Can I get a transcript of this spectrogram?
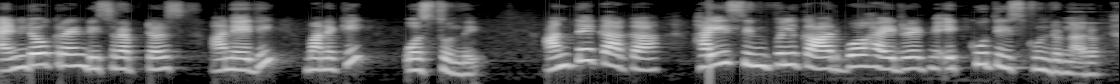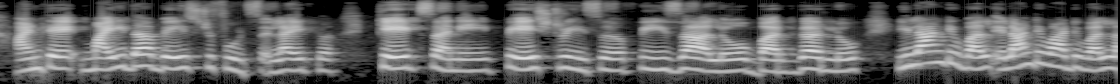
ఎండోక్రైన్ డిసరప్టర్స్ అనేది మనకి వస్తుంది. అంతేకాక హై సింపుల్ కార్బోహైడ్రేట్ని ఎక్కువ తీసుకుంటున్నారు. అంటే maida based foods like cakes అని పేస్ట్రీస్ పిజ్జాలు బర్గర్లు ఇలాంటి వల్ ఇలాంటి వాటి వల్ల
